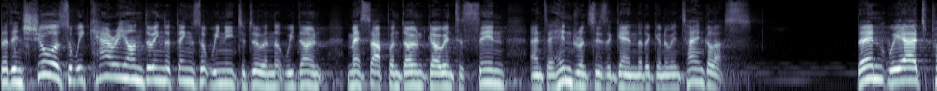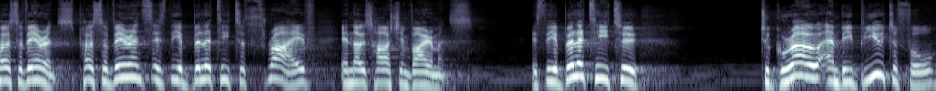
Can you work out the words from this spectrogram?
that ensures that we carry on doing the things that we need to do and that we don't mess up and don't go into sin and to hindrances again that are going to entangle us. Then we add perseverance. Perseverance is the ability to thrive in those harsh environments. It's the ability to, to grow and be beautiful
